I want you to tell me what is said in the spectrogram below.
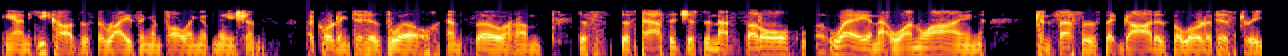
and he causes the rising and falling of nations according to his will. And so um, this this passage just in that subtle way in that one line confesses that God is the Lord of history.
